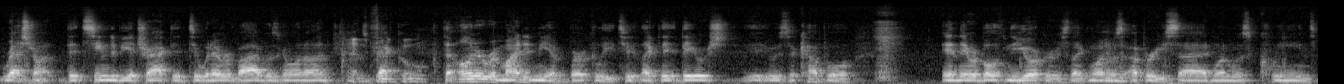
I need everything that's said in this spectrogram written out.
restaurant that seemed to be attracted to whatever vibe was going on. That's In pretty fact, cool. the owner reminded me of Berkeley too. Like they, they were, it was a couple, and they were both New Yorkers. Like one was mm-hmm. Upper East Side, one was Queens,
